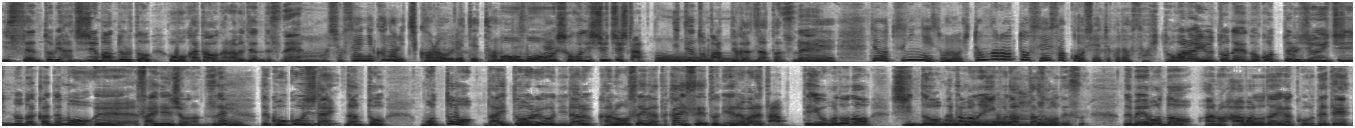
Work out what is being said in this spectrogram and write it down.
1000飛び80万ドルとほぼ肩を並べてるんですね。初戦にかなり力を入れてたんですね。もう、もうそこに集中した一点突破っていう感じだったんですね。えー、では次にその人柄と政策を教えてください。人柄言うとね、残ってる11人のの中でも、えー、最年少なんですね。で、高校時代、なんと、最も大統領になる可能性が高い生徒に選ばれたっていうほどの振動、頭のいい子だったそうです。で、名門の、あの、ハーバード大学を出て、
